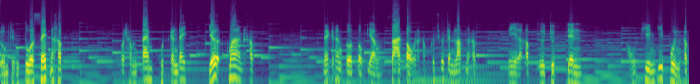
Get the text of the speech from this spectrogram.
รวมถึงตัวเซตนะครับ ก็ทำแต้มขุดกันได้ เยอะมากนะครับ แม้กระทั่งตัวตบอย่างซาโตะนะครับ ก็ช่วยกันรับนะครับ นี่แหละครับคือจุดเด่นของทีมญี่ปุ่นครับ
